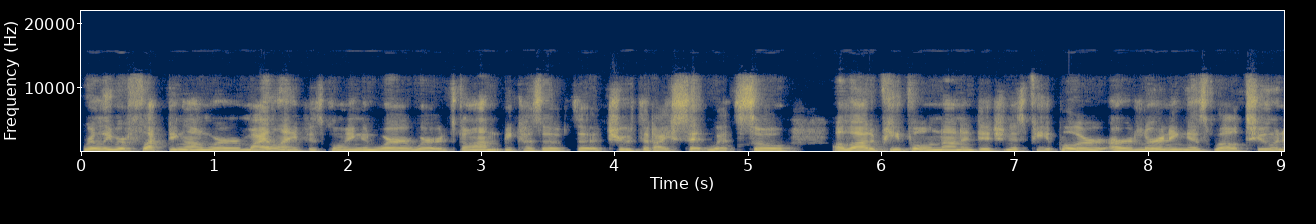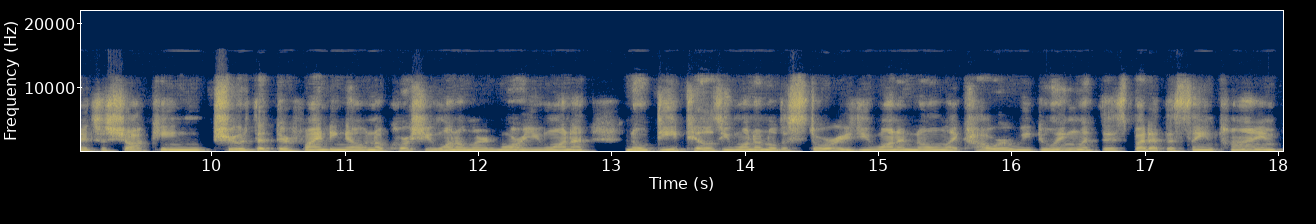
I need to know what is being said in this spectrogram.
really reflecting on where my life is going and where where it's gone because of the truth that I sit with. So a lot of people, non-indigenous people, are are learning as well too, and it's a shocking truth that they're finding out. And of course, you want to learn more. You want to know details. You want to know the stories. You want to know like how are we doing with this. But at the same time,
